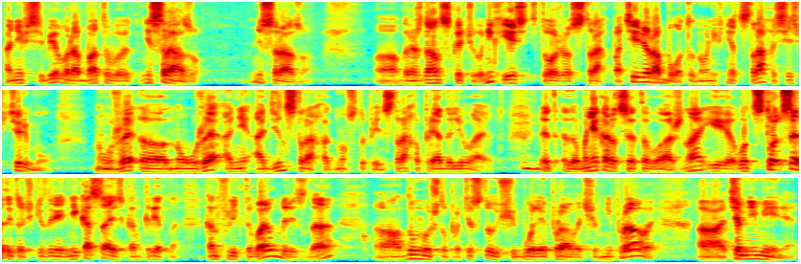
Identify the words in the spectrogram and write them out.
они в себе вырабатывают не сразу, не сразу а, гражданское У них есть тоже страх потери работы, но у них нет страха сесть в тюрьму но уже, э, но уже они один страх, одну ступень страха преодолевают. Угу. Это, мне кажется, это важно. И вот с, с этой точки зрения, не касаясь конкретно конфликта Wildberries, да, а, думаю, что протестующие более правы, чем неправы, а, тем не менее,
